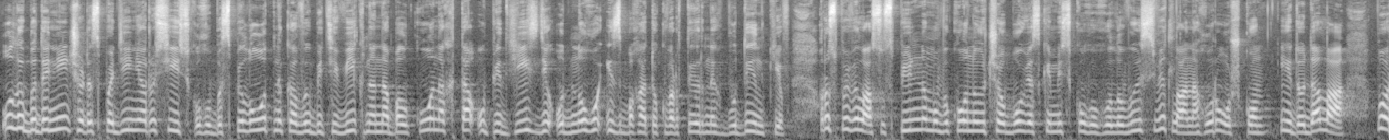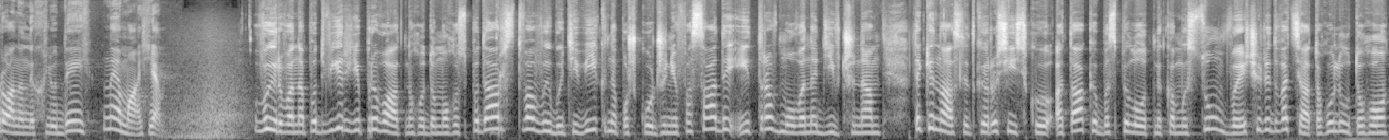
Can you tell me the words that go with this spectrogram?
У Лебедині через падіння російського безпілотника вибиті вікна на балконах та у під'їзді одного із багатоквартирних будинків. Розповіла Суспільному виконуюча обов'язки міського голови Світлана Горошко і додала, поранених людей немає. Вирва на подвір'ї приватного домогосподарства, вибиті вікна, пошкоджені фасади і травмована дівчина. Такі наслідки російської атаки безпілотниками Сум ввечері 20 лютого.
